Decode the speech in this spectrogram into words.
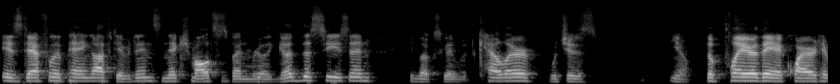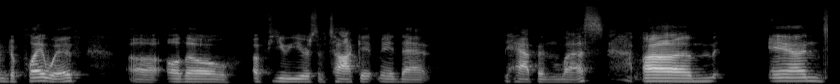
is definitely paying off dividends. Nick Schmaltz has been really good this season. He looks good with Keller, which is you know the player they acquired him to play with. Uh, although a few years of Tocchet made that happen less. Um, and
